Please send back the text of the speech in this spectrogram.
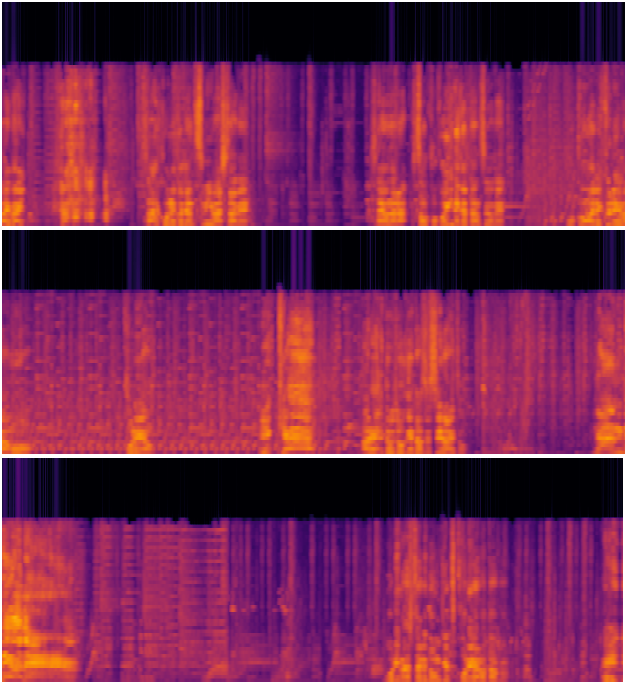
バイバイ。さあこの子ちゃん積みましたね。さようなら。そうここ行きたかったんですよね。ここまで来ればもうこれよ。いけあれ？でも条件達成してないと。なんでやねん！降りましたねドンケツ。これやろ多分。えい！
